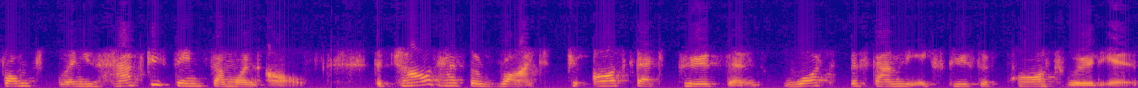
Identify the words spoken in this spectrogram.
from school and you have to send someone else, the child has the right to ask that person what the family exclusive password is.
